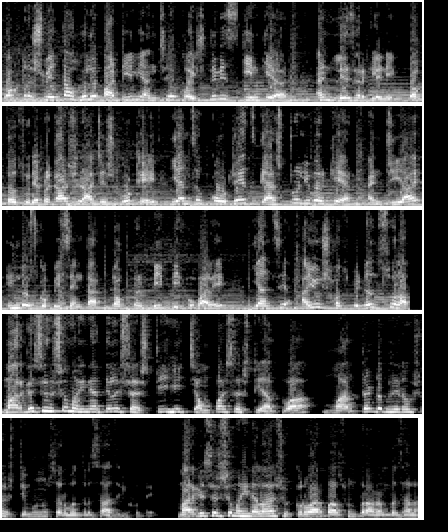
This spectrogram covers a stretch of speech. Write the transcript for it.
डॉक्टर श्वेता होले पाटील यांचे Vaishnavi skin care and laser clinic. Doctor Suryaprakash Rajesh Kothe यांचं Kothe's gastro liver care and G I endoscopy centre. Doctor B P Ubale यांचे आयुष हॉस्पिटल सोलापूर. मार्गशीर्ष महिन्यातील षष्टी ही चंपा षष्टी अथवा मार्तंड भैरव षष्टी म्हणून सर्वत्र साजरी होते. मार्गशीर्ष महिन्याला शुक्रवारपासून प्रारंभ झाला.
